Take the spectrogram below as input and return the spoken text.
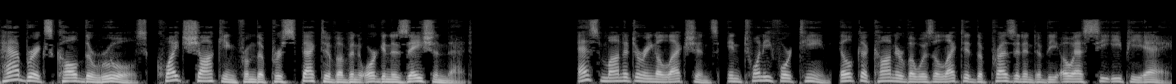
Pabriks called the rules quite shocking from the perspective of an organization that S monitoring elections. In 2014, Ilkka Kanerva was elected the president of the OSCE-PA.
